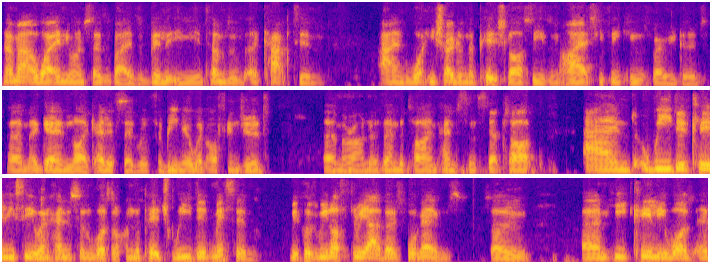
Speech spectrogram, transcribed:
No matter what anyone says about his ability in terms of a captain and what he showed on the pitch last season, I actually think he was very good. Um, again, like Ellis said, when Fabinho went off injured um, around November time, Henderson stepped up. And we did clearly see when Henderson wasn't on the pitch, we did miss him because we lost three out of those four games. So um, he clearly was a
